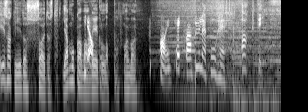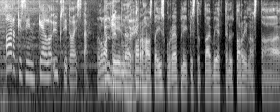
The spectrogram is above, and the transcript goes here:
iso kiitos soitosta ja mukavaa Joo. viikonloppua. Moi moi. Noin. Heippa. Yle Puhe, akti. Arkisin kello 11. Me luvattiin parhaasta iskurepliikistä tai viettelytarinasta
